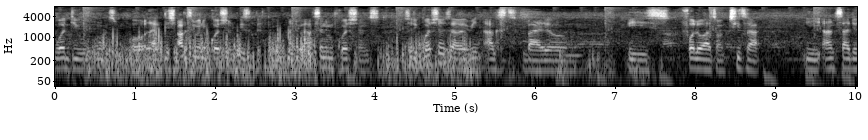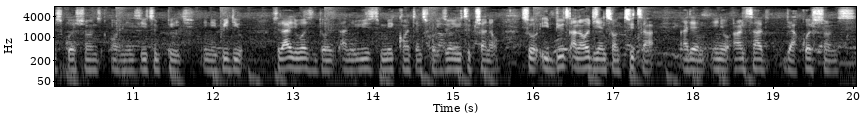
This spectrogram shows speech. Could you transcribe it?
what do you want? Or like they should ask him any question basically, and we're asking him questions. So the questions that were being asked by um, his followers on Twitter he answered those questions on his YouTube page in a video. So that is what he does, and he used to make content for his own YouTube channel. So he built an audience on Twitter, and then you know answered their questions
